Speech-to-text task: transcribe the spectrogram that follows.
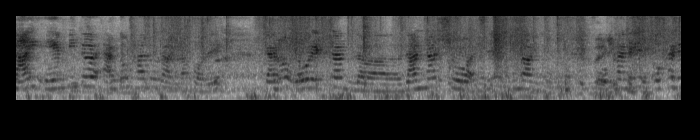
রাই এমনিতে এত ভালো রান্না করে। কেন? ওর একটা রান্নার শো আছে। ওখানে ওখানে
